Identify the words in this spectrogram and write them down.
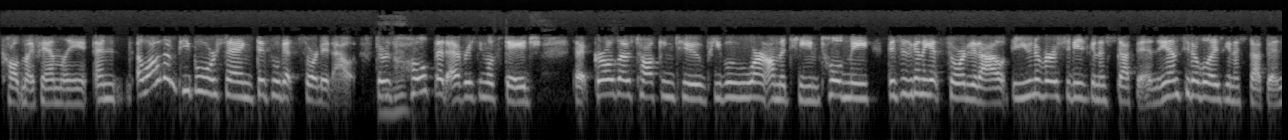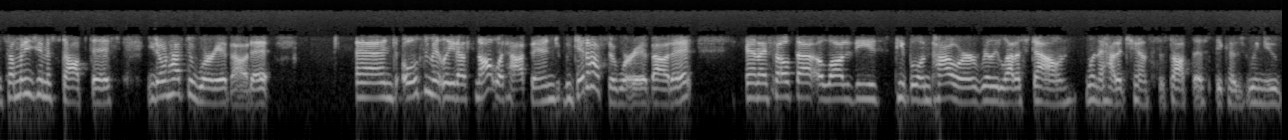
called my family, and a lot of them people were saying this will get sorted out. There was Mhm. hope at every single stage that girls I was talking to, people who weren't on the team, told me this is going to get sorted out. The university is going to step in. The NCAA is going to step in. Somebody's going to stop this. You don't have to worry about it. And ultimately, that's not what happened. We did have to worry about it. And I felt that a lot of these people in power really let us down when they had a chance to stop this because we knew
